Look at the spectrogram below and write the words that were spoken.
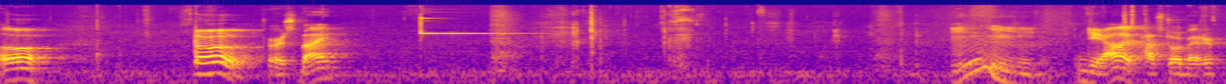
Oh, oh. First bite. Mmm. Yeah, I like Pastor better.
